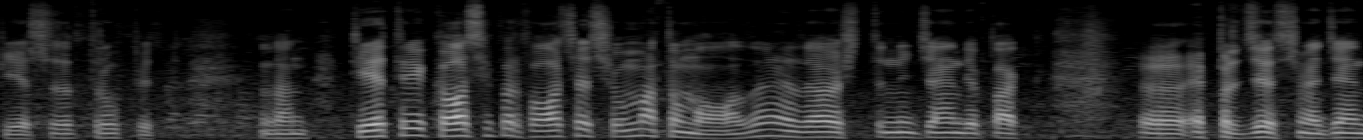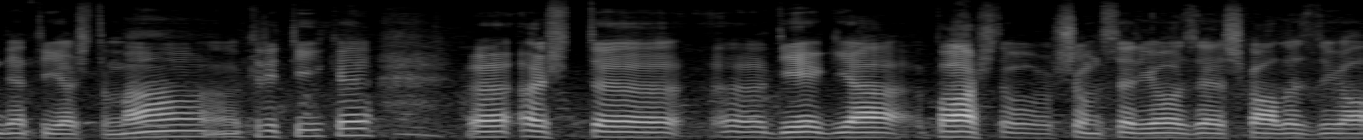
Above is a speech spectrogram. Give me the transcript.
pjesës së trupit. Tjetri ka sipërfaqe shumë ma të madhe, edhe është një gjendje pak e përgjithshme gjendja e tij është më kritike, është djegia po ashtu shumë serioze e shkallës 2A,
